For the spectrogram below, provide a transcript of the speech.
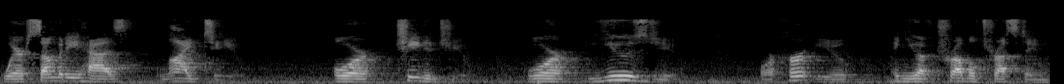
where somebody has lied to you, or cheated you, or used you, or hurt you, and you have trouble trusting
